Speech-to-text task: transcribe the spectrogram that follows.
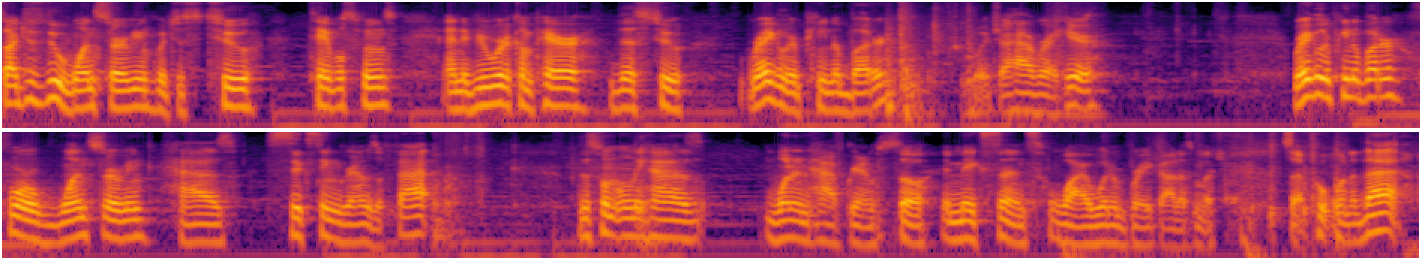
So I just do one serving, which is two tablespoons. And if you were to compare this to regular peanut butter, which I have right here, regular peanut butter for one serving has 16 grams of fat. This one only has one and a half grams, so it makes sense why I wouldn't break out as much. So I put one of that.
